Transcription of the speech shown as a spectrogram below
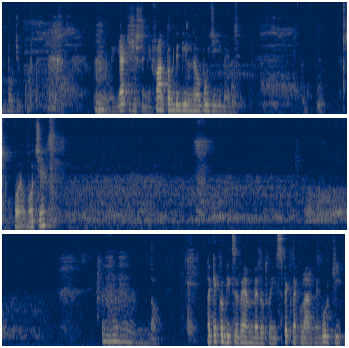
budził, kurde. Jakiś jeszcze mnie fantom debilny obudzi i będzie. Po robocie. No. Tak jak obiecywałem, będą tutaj spektakularne górki.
